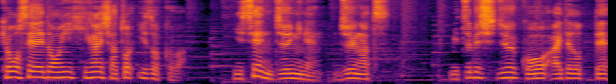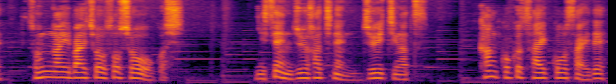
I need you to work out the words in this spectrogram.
強制動員被害者と遺族は、2012年10月、三菱重工を相手取って損害賠償訴訟を起こし、2018年11月、韓国最高裁で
